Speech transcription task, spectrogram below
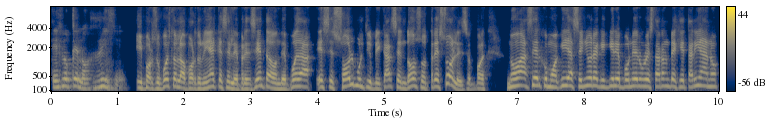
que es lo que nos rige. Y por supuesto la oportunidad que se le presenta donde pueda ese sol multiplicarse en dos o tres soles. Pues, no va a ser como aquella señora que quiere poner un restaurante vegetariano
